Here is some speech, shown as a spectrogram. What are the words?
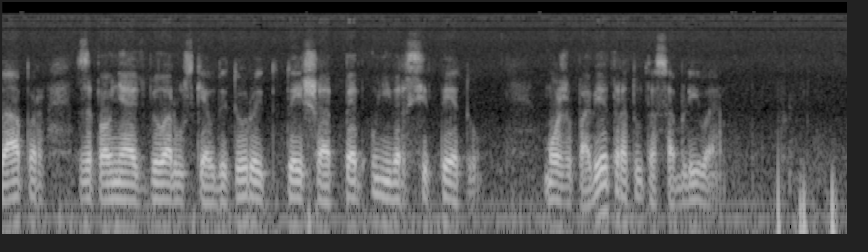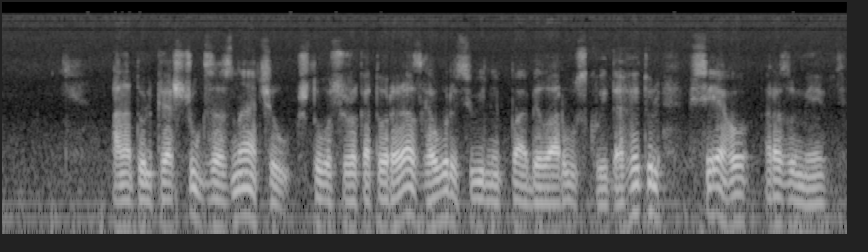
запар запаўняюць беларускія аўдыторыі тутэйша пэд універсітэту можа паветра тут асаблівая Анатоль Кляшчук зазначыў, што вось ужо каторы раз гаворыць у вільні па-беларуску і дагэтуль все яго разумеюць.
